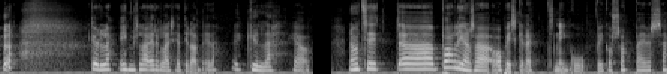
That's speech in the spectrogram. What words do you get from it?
kyllä, ihmisillä on erilaisia tilanteita. Kyllä. Joo. No mut sit äh, paljon sä opiskelet niinku viikossa, päivässä?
